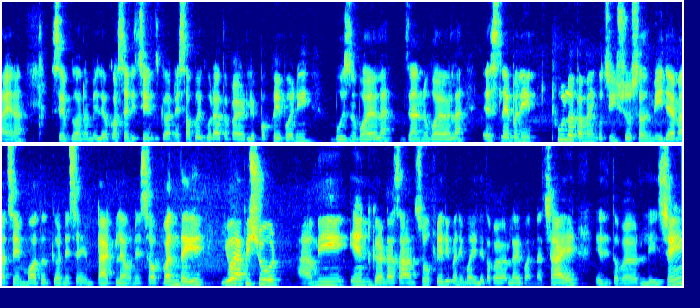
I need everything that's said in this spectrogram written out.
होइन? सेभ गर्न मिल्यो कसरी चेन्ज गर्ने सबै कुरा तपाईँहरूले पक्कै पनि बुझ्नुभयो होला जान्नुभयो होला। यसले पनि ठुलो तपाईँको चाहिँ सोसियल मिडियामा चाहिँ मद्दत गर्नेछ इम्प्याक्ट ल्याउनेछ। भन्दै यो एपिसोड हामी एन्ड गर्न चाहन्छौँ। फेरि पनि मैले तपाईँहरूलाई भन्न चाहेँ यदि तपाईँहरूले चाहिँ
